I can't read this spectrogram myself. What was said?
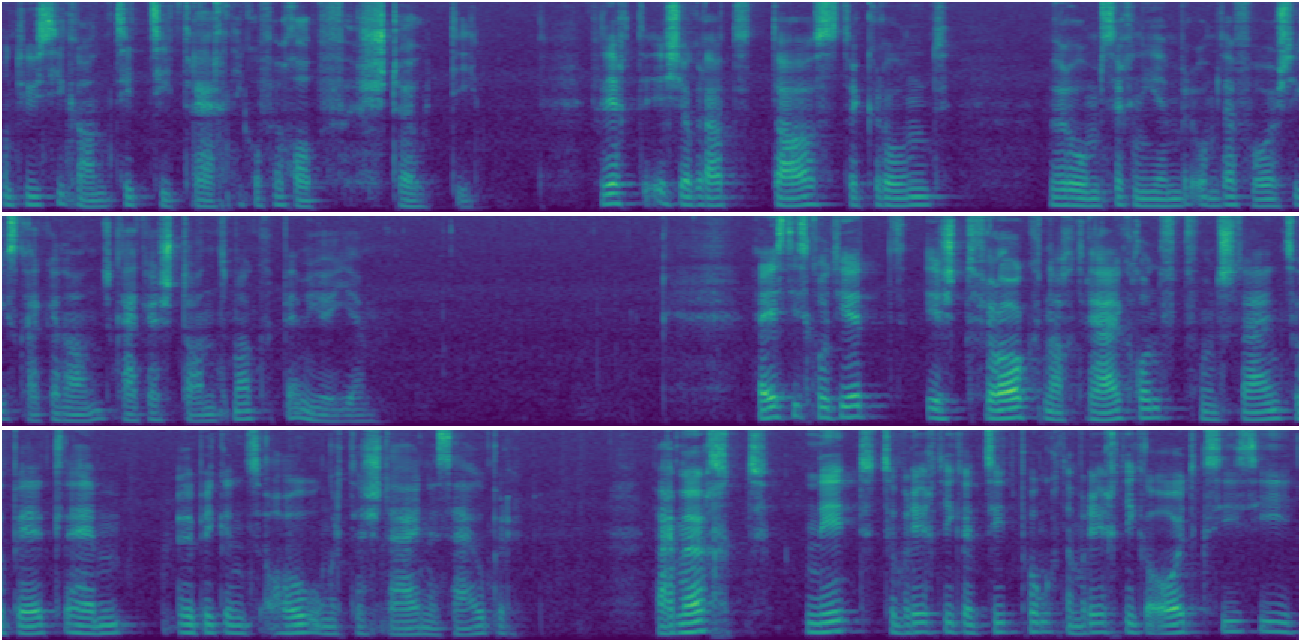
und unsere ganze Zeitrechnung auf den Kopf stellte. Vielleicht ist ja gerade das der Grund, warum sich niemand um den Forschungsgegenstand mag bemühen. Heiß diskutiert ist die Frage nach der Herkunft von Stein zu Bethlehem übrigens auch unter den Steinen selber. Wer möchte nicht zum richtigen Zeitpunkt am richtigen Ort sein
